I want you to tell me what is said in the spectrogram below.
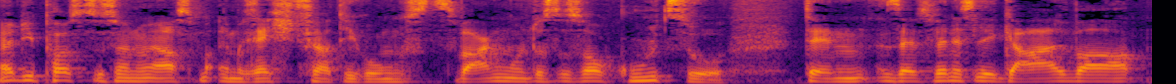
Ja, die Post ist ja nun erstmal im Rechtfertigungszwang und das ist auch gut so. Denn selbst wenn es legal war,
